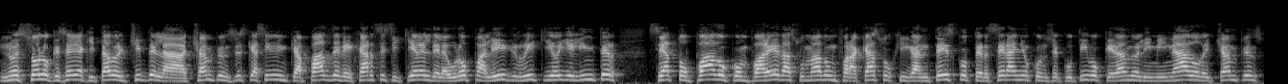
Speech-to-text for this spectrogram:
No es solo que se haya quitado el chip de la Champions, es que ha sido incapaz de dejarse siquiera el de la Europa League. Ricky, hoy el Inter se ha topado con pared, ha sumado un fracaso gigantesco, tercer año consecutivo quedando eliminado de Champions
